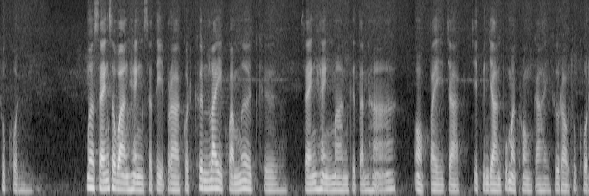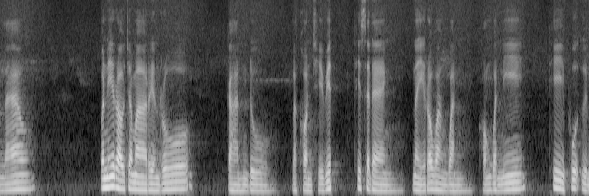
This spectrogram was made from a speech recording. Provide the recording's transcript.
ทุกคน เมื่อแสงสว่างแห่งสติปรากฏขึ้นไล่ความมืดคือ แสงแห่งมารคือตัณหา ออกไปจากจิตวิญญาณผู้มาครองกายคือเราทุกคนแล้ว วันนี้เราจะมาเรียนรู้การดูละครชีวิตที่แสดงในระหว่างวันของวันนี้ที่ผู้อื่น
